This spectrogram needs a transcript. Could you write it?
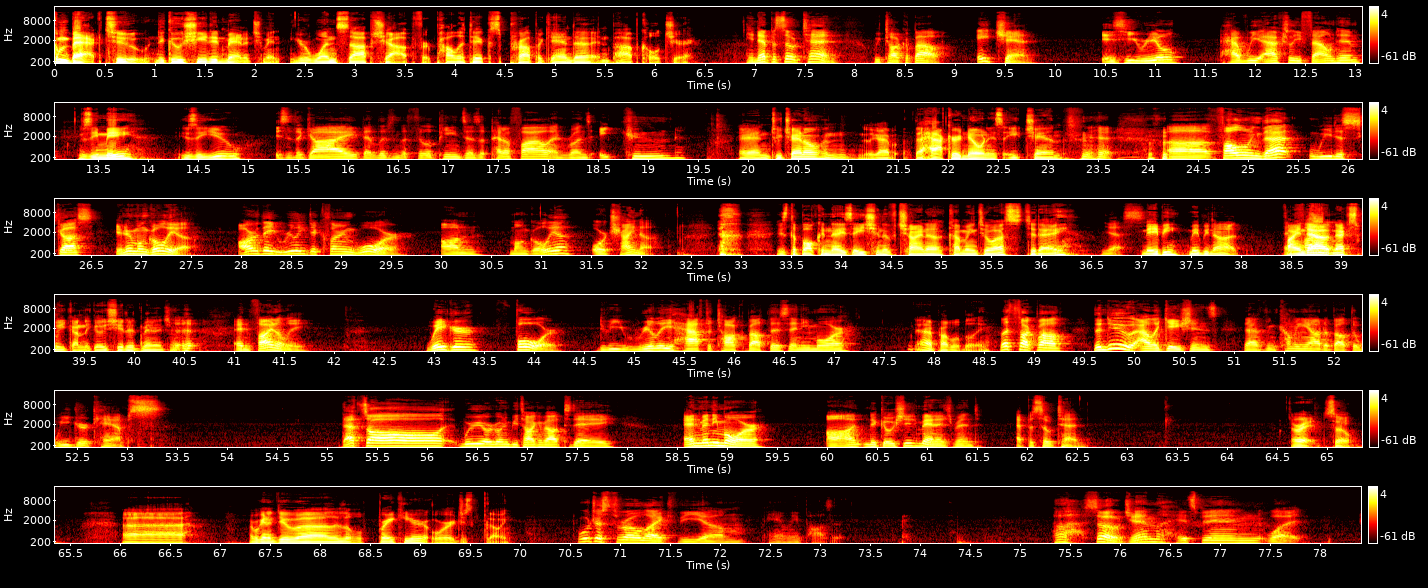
Welcome back to Negotiated Management, your one stop shop for politics, propaganda, and pop culture. In episode 10, we talk about 8chan. Is he real? Have we actually found him? Is he me? Is he you? Is it the guy that lives in the Philippines as a pedophile and runs 8kun? And 2channel, and the, guy, the hacker known as 8chan. uh, following that, we discuss Inner Mongolia. Are they really declaring war on Mongolia or China? Is the balkanization of China coming to us today? Yes. Maybe, maybe not. Find finally- out next week on Negotiated Management. And finally, Wager 4. Do we really have to talk about this anymore? yeah, probably. Let's talk about the new allegations that have been coming out about the Uyghur camps. That's all we are going to be talking about today, and many more on Negotiated Management, Episode 10. All right, so uh, are we going to do a little break here or just going? We'll just throw like the um. Hey, let me pause it. Uh, so, Jim, it's been what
